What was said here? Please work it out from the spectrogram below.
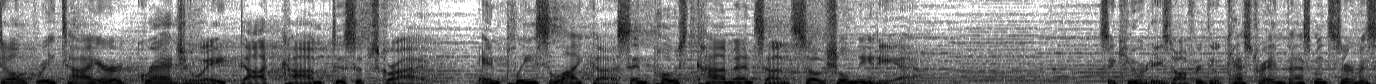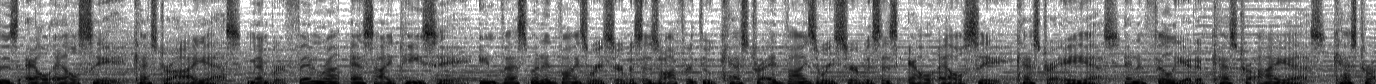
don'tretiregraduate.com to subscribe. And please like us and post comments on social media. Securities offered through Kestra Investment Services LLC, Kestra IS, member FINRA SIPC. Investment advisory services offered through Kestra Advisory Services LLC, Kestra AS, an affiliate of Kestra IS. Kestra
